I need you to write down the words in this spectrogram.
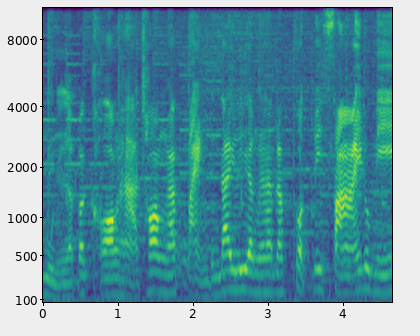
หมุนแล้วก็คลองหาช่องครับ แต่งจนได้เรื่องนะครับ แล้วกดด้วยซ้ายลูกนี้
